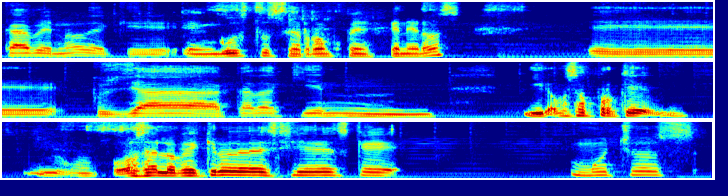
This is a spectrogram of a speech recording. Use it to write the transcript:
cabe, ¿no? De que en gusto se rompen géneros. Eh, pues ya cada quien o sea, porque, o sea, lo que quiero decir es que muchos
